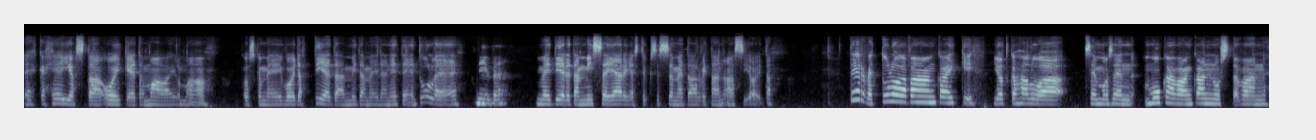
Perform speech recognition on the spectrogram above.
ehkä heijastaa oikeaa maailmaa, koska me ei voida tietää, mitä meidän eteen tulee. Niinpä. Me ei tiedetä, missä järjestyksessä me tarvitaan asioita tervetuloa vaan kaikki, jotka haluaa semmoisen mukavan, kannustavan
